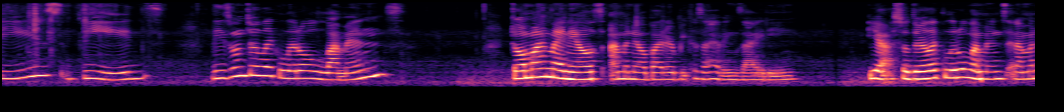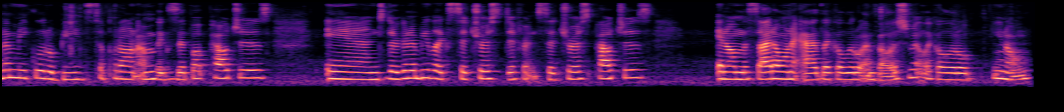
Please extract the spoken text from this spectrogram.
these beads. These ones are like little lemons. Don't mind my nails. I'm a nail biter because I have anxiety. Yeah, so they're like little lemons and I'm going to make little beads to put on. I'm like zip up pouches and they're going to be like citrus, different citrus pouches. And on the side, I want to add like a little embellishment, like a little, you know,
